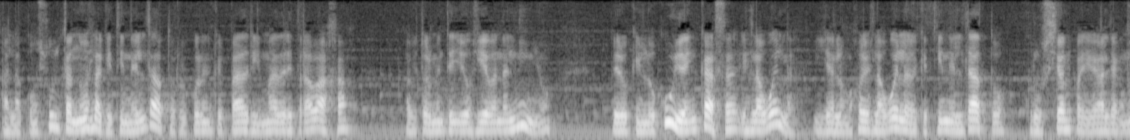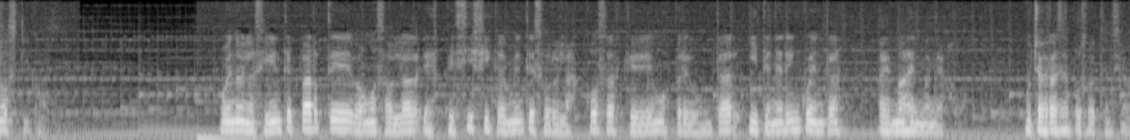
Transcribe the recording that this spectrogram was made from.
a la consulta no es la que tiene el dato. Recuerden que padre y madre trabaja, habitualmente ellos llevan al niño, pero quien lo cuida en casa es la abuela, y a lo mejor es la abuela la que tiene el dato crucial para llegar al diagnóstico. Bueno, en la siguiente parte vamos a hablar específicamente sobre las cosas que debemos preguntar y tener en cuenta además del manejo. Muchas gracias por su atención.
